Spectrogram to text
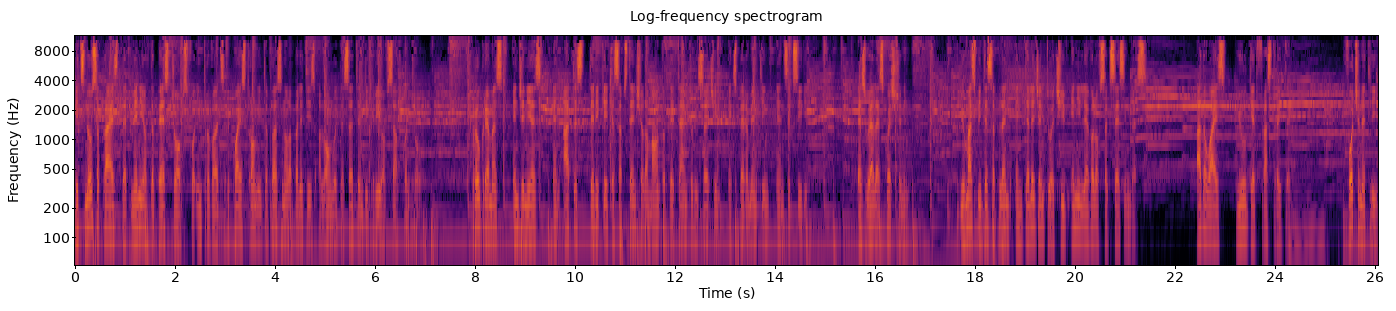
It's no surprise that many of the best jobs for introverts require strong interpersonal abilities along with a certain degree of self-control. Programmers, engineers, and artists dedicate a substantial amount of their time to researching, experimenting, and succeeding, as well as questioning. You must be disciplined and diligent to achieve any level of success in this. Otherwise, you'll get frustrated. Fortunately,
